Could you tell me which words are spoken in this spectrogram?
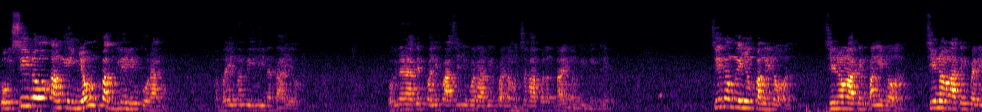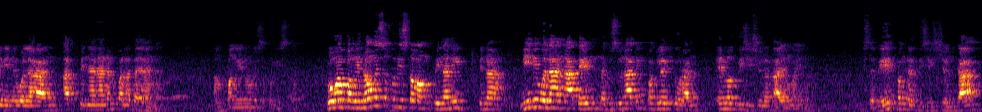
kung sino ang inyong paglilingkuran. Abay, mamili na tayo. Huwag na natin palipasin yung maraming panahon, saka pa lang tayo mamimili. Sino ang inyong Panginoon? Sino ang ating Panginoon? Sino ang ating paniniwalaan at pinananampalatayanan? Ang Panginoong Yeso Kristo. Kung ang Panginoong Yeso Kristo ang pinani, pinaniniwalaan natin na gusto nating paglingkuran, eh magdesisyon na tayo ngayon. Ibig sabihin, pag nagdesisyon ka,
